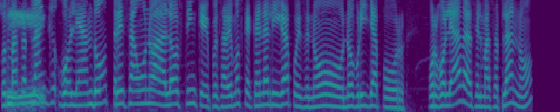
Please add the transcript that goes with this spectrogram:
Con Mazatlán goleando 3 a 1 al Austin, que pues sabemos que acá en la liga pues no, no brilla por, por goleadas el Mazatlán, ¿no?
